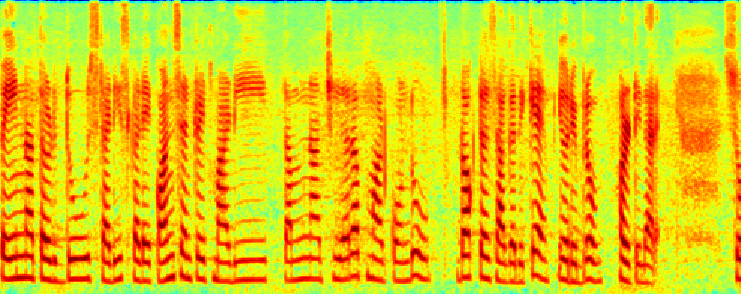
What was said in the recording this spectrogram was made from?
ಪೇಯ್ನ ತಡೆದು ಸ್ಟಡೀಸ್ ಕಡೆ ಕಾನ್ಸಂಟ್ರೇಟ್ ಮಾಡಿ, ತಮ್ಮನ್ನ ಚಿಯರ್ ಅಪ್ ಮಾಡಿಕೊಂಡು ಡಾಕ್ಟರ್ಸ್ ಆಗೋದಕ್ಕೆ ಇವರಿಬ್ಬರು ಹೊರಟಿದ್ದಾರೆ. ಸೊ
